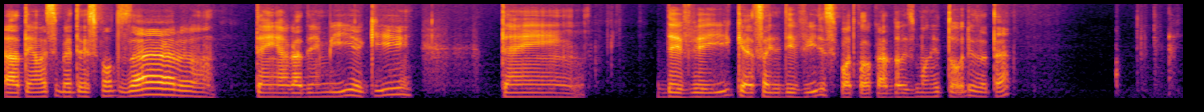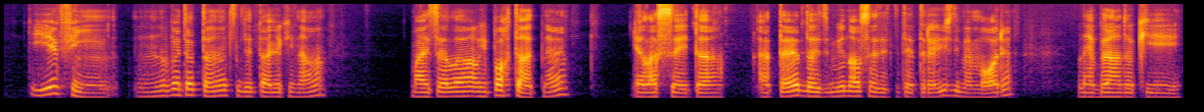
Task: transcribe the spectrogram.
Ela tem USB 3.0, tem HDMI aqui, tem DVI, que é a saída de vídeo, você pode colocar dois monitores até. E enfim, não vai entrar tanto em detalhe aqui não, mas ela, o importante, né? Ela aceita até 2983 de memória, lembrando que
